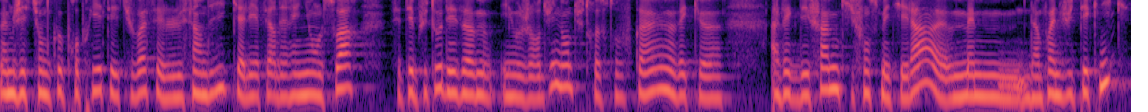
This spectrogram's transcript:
Même gestion de copropriété, tu vois, c'est le syndic qui allait faire des réunions le soir, c'était plutôt des hommes. Et aujourd'hui, non, tu te retrouves quand même avec... Euh, des femmes qui font ce métier-là, euh, même d'un point de vue technique.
